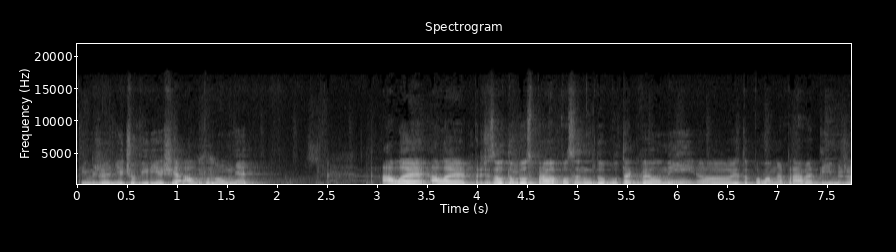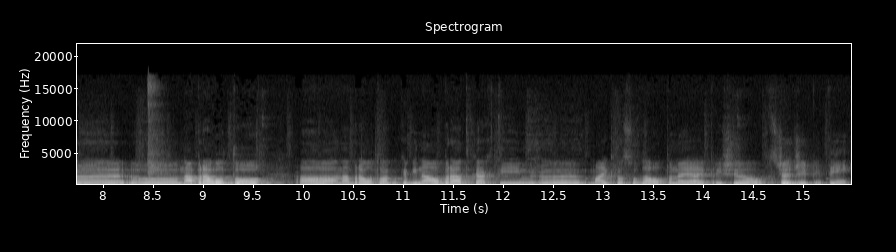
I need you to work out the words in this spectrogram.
tým, že niečo vyriešia autonómne. Ale, ale prečo sa o tom rozpráva poslednú dobu tak veľmi, je to podľa mňa práve tým, že nabralo to nabralo to ako keby na obrátkach tým, že Microsoft a OpenAI prišiel s ChatGPT,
